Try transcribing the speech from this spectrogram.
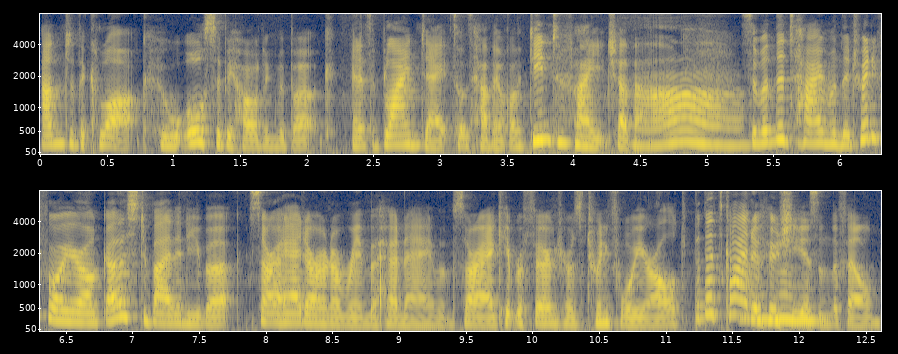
under the clock who will also be holding the book. And it's a blind date, so it's how they'll identify each other. Oh. So in the time when the 24 year old goes to buy the new book, sorry, I don't remember her name. I'm sorry, I keep referring to her as a 24 year old, but that's kind of who she is in the film.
